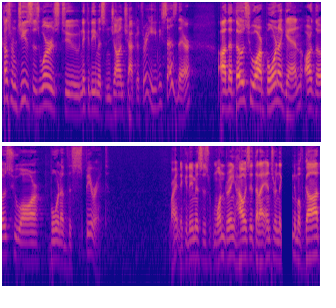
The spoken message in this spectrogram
comes from Jesus' words to Nicodemus in John chapter 3. He says there uh, that those who are born again are those who are born of the Spirit. Right? Nicodemus is wondering, how is it that I enter in the kingdom of God.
